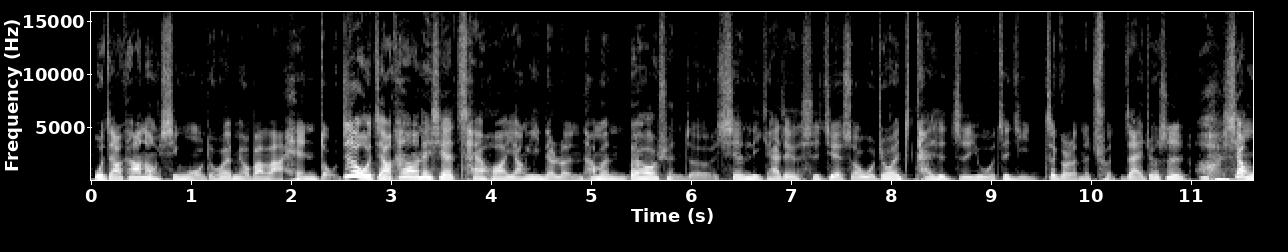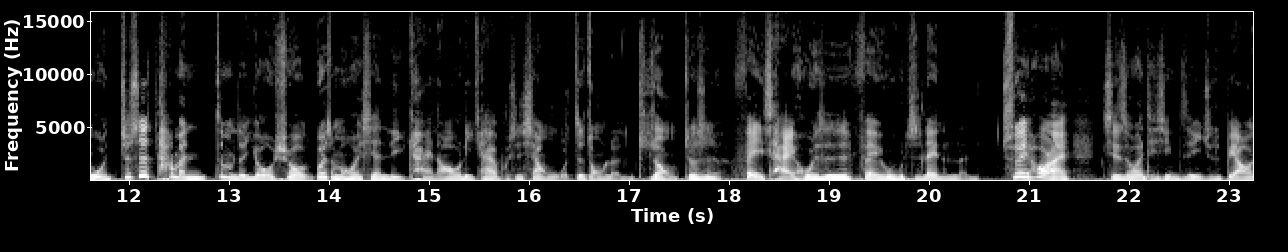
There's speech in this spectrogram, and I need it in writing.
我只要看到那种新闻，我都会没有办法 handle。就是我只要看到那些才华洋溢的人。他们最后选择先离开这个世界的时候，我就会开始质疑我自己这个人的存在。就是啊，像我，就是他们这么的优秀，为什么会先离开？然后离开的不是像我这种人，这种就是废材或者是废物之类的人。所以后来其实会提醒自己，就是不要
